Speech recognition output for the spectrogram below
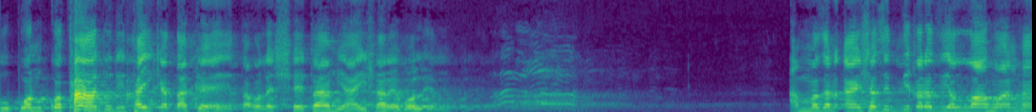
গোপন কথা যদি থাইকে তাকে তাহলে সেটা আমি আইসারে বলেন। আম্মাজান আয়েশা সিদ্দিকা রাদিয়াল্লাহু আনহা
